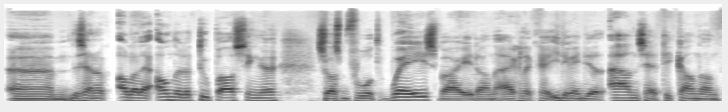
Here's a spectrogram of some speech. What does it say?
Ehm, er zijn ook allerlei andere toepassingen, zoals bijvoorbeeld Waze, waar je dan eigenlijk eh, iedereen die dat aanzet, die kan dan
